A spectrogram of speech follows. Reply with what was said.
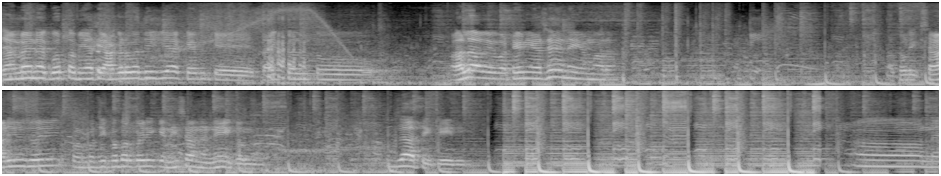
અમે ગૌતમ ત્યાંથી આગળ વધી ગયા કેમ કે સાયકલ તો હલાવે એવા ટેણિયા છે નહીં અમારા. થોડીક સાડીઓ જોઈ, પણ પછી ખબર પડી કે નિશાને નહીં ગમે. જાતિ કરી. ને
